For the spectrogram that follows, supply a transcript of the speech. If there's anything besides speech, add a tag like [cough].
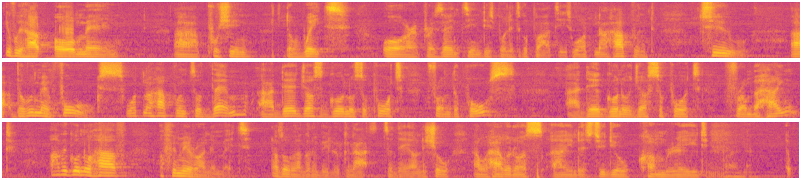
if we have all men uh, pushing the weight or representing these political parties, what now happened to uh, the women folks? What now happened to them? Are they just going to support from the polls? Are they going to just support from behind? Are we going to have a female running mate? That's what we're going to be looking at today on the show. And we have with us uh, in the studio, Comrade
